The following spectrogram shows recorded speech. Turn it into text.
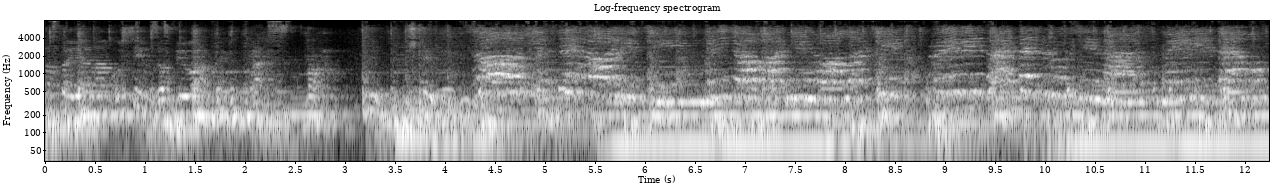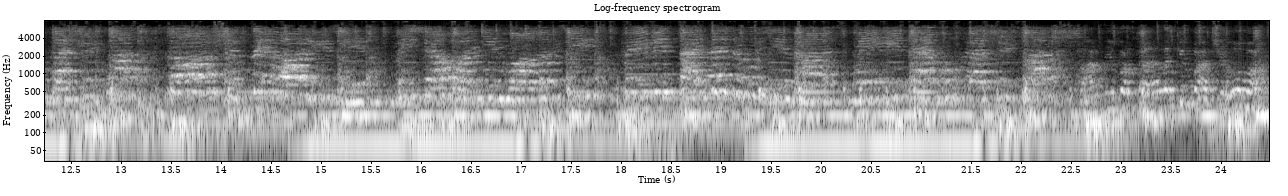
настає нам усім заспівати. Раз, два, три, чотири. Так,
